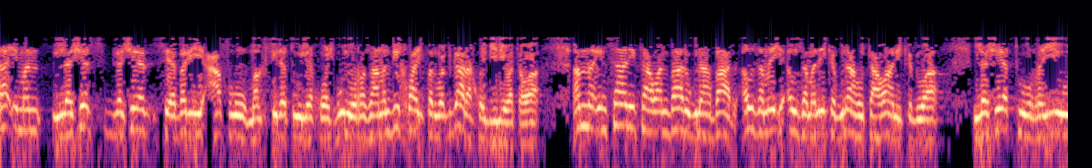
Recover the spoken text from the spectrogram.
دائیمەن لەژێر لەژێر سێبەری عاف و مەکفیرەت و لێخۆشببوون و ڕزامەندی خی پەروەردگارە خۆی بینیوەتەوە. ئەمما ئینسانی تاوانبار و گوناهبار ئەو زەمەی ئەو زەمەەی کە گوناه و تاوانی کردووە لەژێر تووڕێی و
